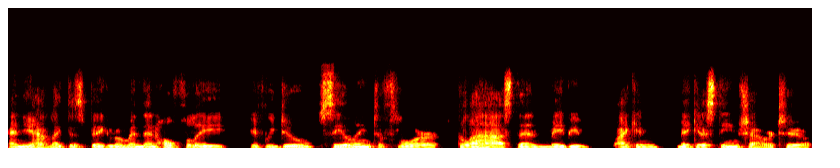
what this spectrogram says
and you have like this big room. And then hopefully, if we do ceiling to floor glass, then maybe I can make it a steam shower too.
